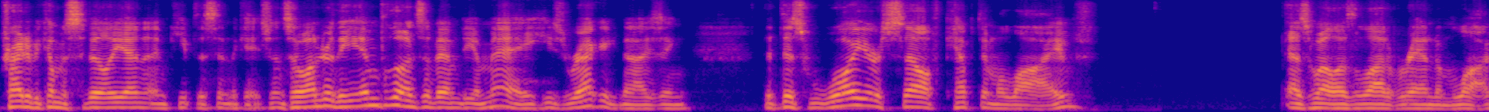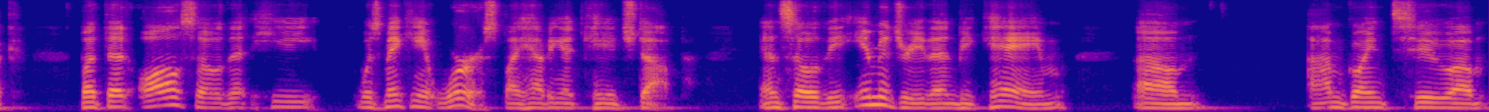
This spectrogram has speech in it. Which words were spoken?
try to become a civilian and keep this in the cage. And so, under the influence of MDMA, he's recognizing that this warrior self kept him alive, as well as a lot of random luck, but that also that he was making it worse by having it caged up. And so the imagery then became um, I'm going to um,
